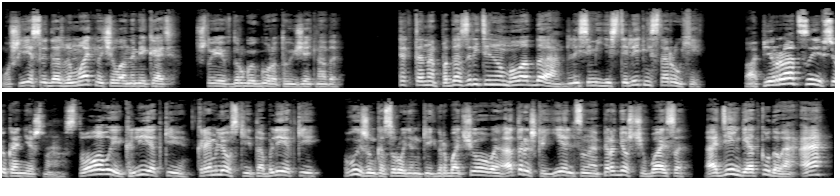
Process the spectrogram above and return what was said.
Уж если даже мать начала намекать, что ей в другой город уезжать надо. Как-то она подозрительно молода для семидесятилетней старухи. Операции все, конечно. Стволовые клетки, кремлевские таблетки, выжимка с родинки Горбачева, отрыжка Ельцина, пердеж Чубайса. А деньги откуда, а?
